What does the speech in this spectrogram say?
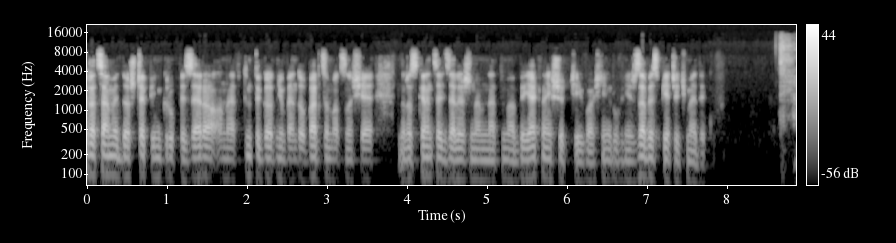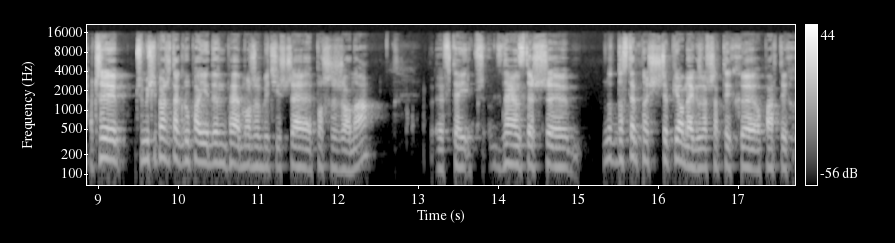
wracamy do szczepień grupy zero. One w tym tygodniu będą bardzo mocno się rozkręcać, zależy zależy nam na tym, aby jak najszybciej właśnie również zabezpieczyć medyków. A czy, czy myśli Pan, że ta grupa 1P może być jeszcze poszerzona? W tej, znając też e, no, dostępność szczepionek, zwłaszcza tych e, opartych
